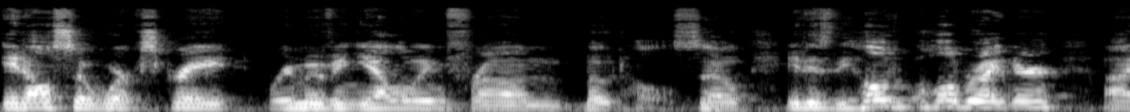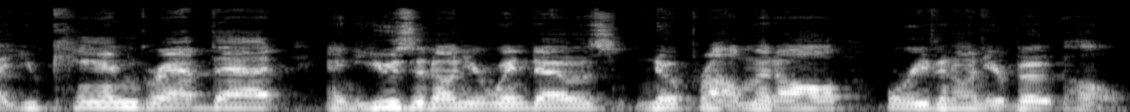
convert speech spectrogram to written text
it also works great removing yellowing from boat hulls. So it is the hull, hull brightener. Uh, you can grab that and use it on your windows, no problem at all, or even on your boat hull.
